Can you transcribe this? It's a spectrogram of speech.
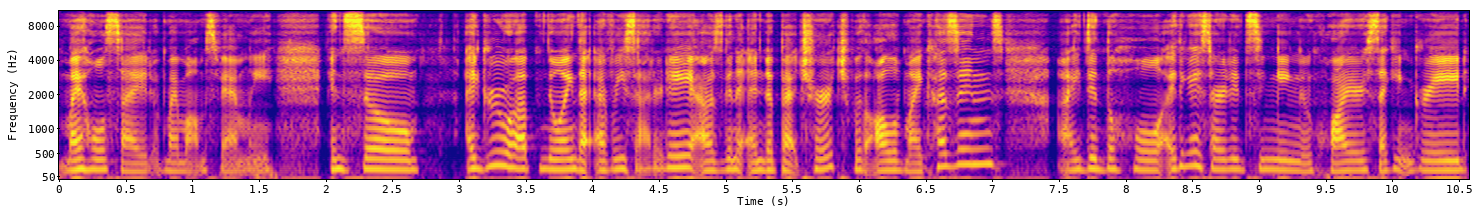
my whole side of my mom's family, and so I grew up knowing that every Saturday I was gonna end up at church with all of my cousins. I did the whole. I think I started singing in choir second grade,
